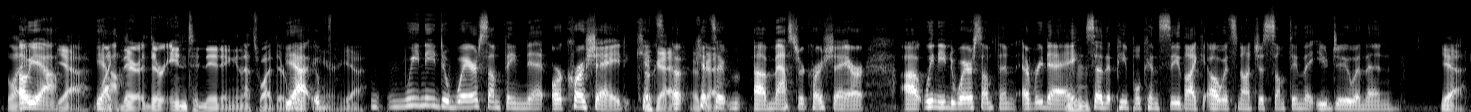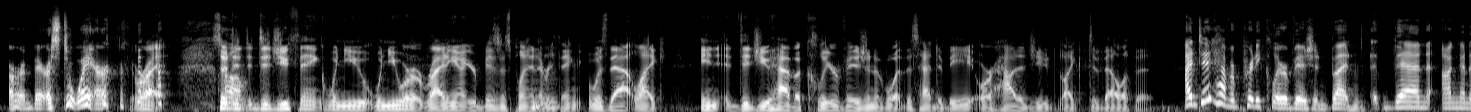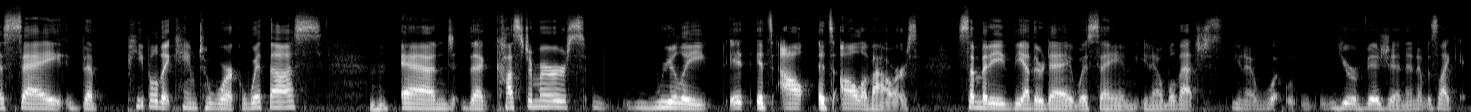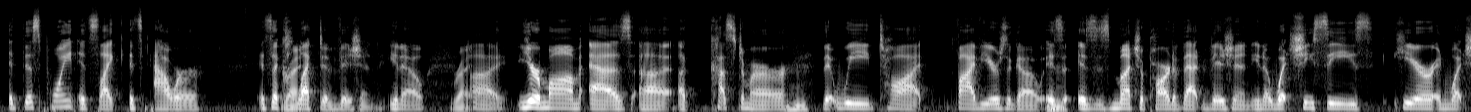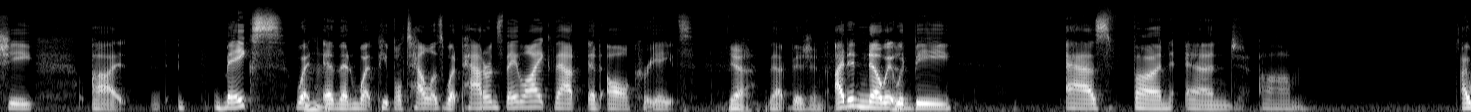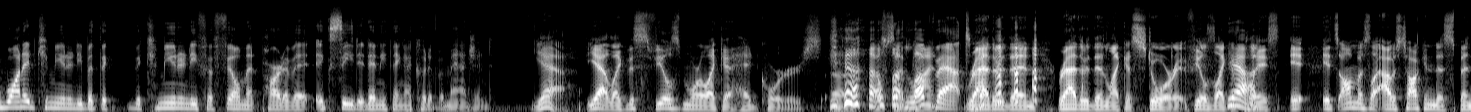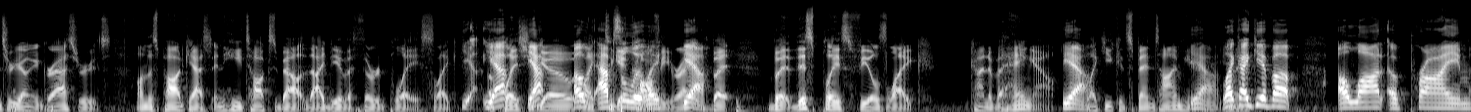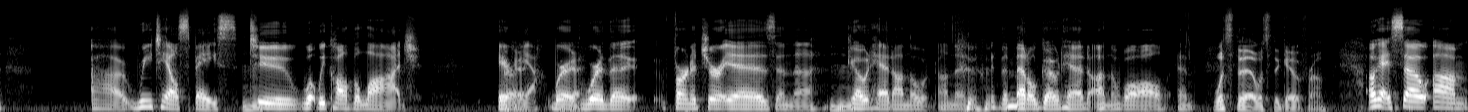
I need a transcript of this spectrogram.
like Oh, yeah. yeah, Yeah. Like they're they're into knitting and that's why they're Yeah, working here. Yeah. we need to wear something knit or crocheted. Kit's, Okay, uh, Kit's okay. a, a master crocheter. Uh, we need to wear something every day Mm-hmm. so that people can see, like, oh, it's not just something that you do and then Yeah. are embarrassed to wear. Right. So Um, did did you think when you when you were writing out your business plan Mm-hmm. and everything was that like in did you have a clear vision of what this had to be or how did you like develop it? I did have a pretty clear vision, but Mm-hmm. then I'm going to say the people that came to work with us Mm-hmm. and the customers really it, it's all it's all of ours. Somebody the other day was saying, you know, well that's, you know, what your vision and it was like at this point it's like it's our it's a collective vision, you know. Right. Uh, your mom as a, a customer Mm-hmm. that we taught five years ago is is as much a part of that vision. You know what she sees here and what she uh, makes, what Mm-hmm. and then what people tell us, what patterns they like. That it all creates Yeah. that vision. I didn't know it would be as fun and um, I wanted community, but the the community fulfillment part of it exceeded anything I could have imagined. Yeah, yeah. Like this feels more like a headquarters. Of, Yeah, of I love kind, that. rather than rather than like a store. It feels like Yeah. a place. It it's almost like I was talking to Spencer Young at Grassroots on this podcast, and he talks about the idea of a third place, like Yeah, a yeah, place you yeah. go Oh, like absolutely. to get coffee, right? Yeah. But but this place feels like kind of a hangout. Yeah. like you could spend time here. Yeah, like know? I give up a lot of prime uh, retail space to what we call the lodge area, where Mm-hmm. okay. where the furniture is and the goat head on the on the the metal goat head on the wall and What's the what's the goat from? Okay, so um,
